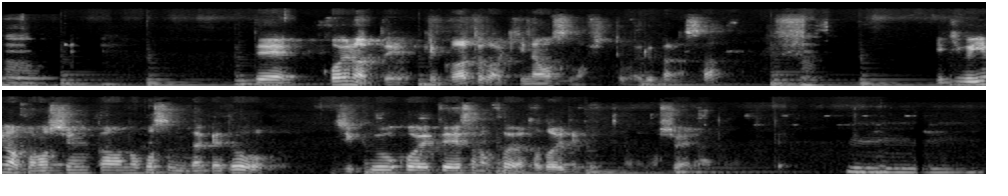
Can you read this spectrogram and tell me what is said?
うん。でこういうのって結構後から聞き直すの人もいるからさ。結局今この瞬間を残すんだけど時空を超えてその声が届いてくるっていうのが面白いなと思って。てうん。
